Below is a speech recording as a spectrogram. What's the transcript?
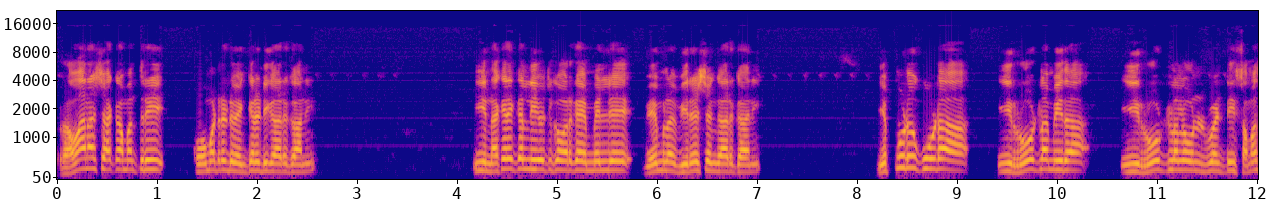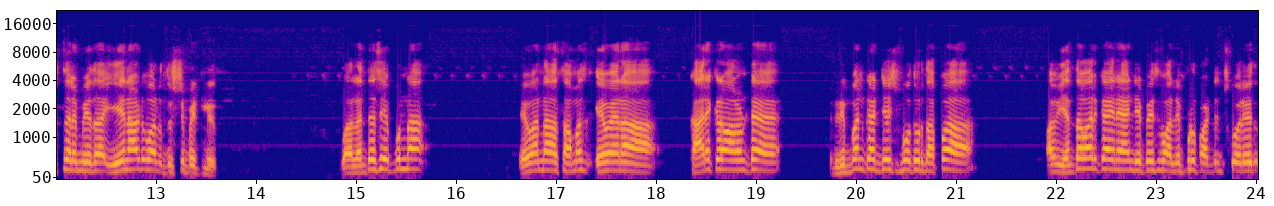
రవాణా శాఖ మంత్రి కోమటిరెడ్డి వెంకరెడ్డి గారు కానీ ఈ నకరేకల్ నియోజకవర్గ ఎమ్మెల్యే వేముల వీరేశం గారు కానీ ఎప్పుడూ కూడా ఈ రోడ్ల మీద ఈ రోడ్లలో ఉన్నటువంటి సమస్యల మీద ఏనాడు వాళ్ళు దృష్టి పెట్టలేదు. వాళ్ళు ఎంతసేపు ఉన్నా ఏమైనా సమస్య ఏమైనా కార్యక్రమాలు ఉంటే రిబ్బన్ కట్ చేసిపోతారు తప్ప అవి ఎంతవరకు అయినాయని అని చెప్పేసి వాళ్ళు ఎప్పుడు పట్టించుకోలేదు.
